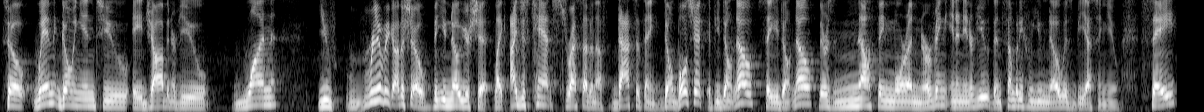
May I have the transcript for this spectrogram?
So, when going into a job interview, one, You've really got to show that you know your shit. Like, I just can't stress that enough. That's the thing. Don't bullshit. If you don't know, say you don't know. There's nothing more unnerving in an interview than somebody who you know is BSing you. Say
